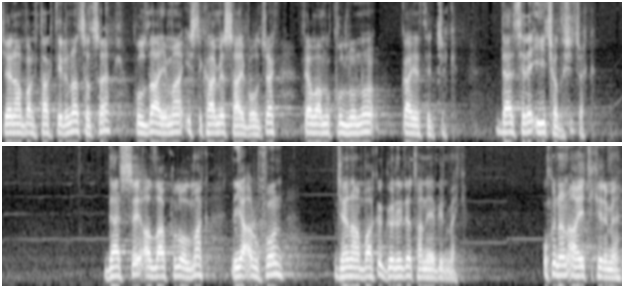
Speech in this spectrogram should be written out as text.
Cenab-ı Hak takdiri nasılsa kul daima istikamet sahibi olacak, devamlı kulluğunu gayret edecek. Dersine iyi çalışacak. Dersi Allah kulu olmak, liyarufun Cenab-ı Hakk'ı gönülde tanıyabilmek. Okunan ayet-i kerime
